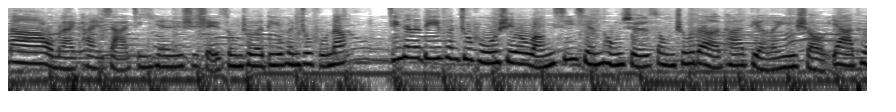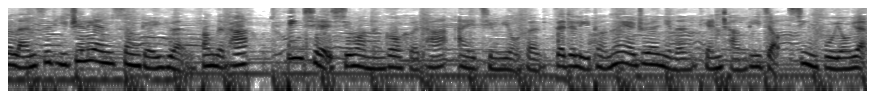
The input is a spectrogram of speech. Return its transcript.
那我们来看一下，今天是谁送出的第一份祝福呢？今天的第一份祝福是由王希贤同学送出的，他点了一首《亚特兰斯提之恋》送给远方的他，并且希望能够和他爱情永恒。在这里，腾腾也祝愿你们天长地久，幸福永远。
